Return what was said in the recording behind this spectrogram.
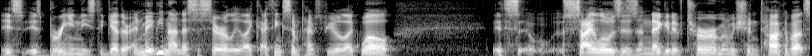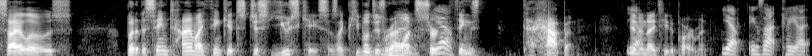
is is bringing these together, and maybe not necessarily like I think sometimes people are like, well, it's silos is a negative term, and we shouldn't talk about silos. But at the same time, I think it's just use cases. Like people just Right. want certain Yeah. things to happen in Yeah. an IT department. Yeah, exactly. I,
